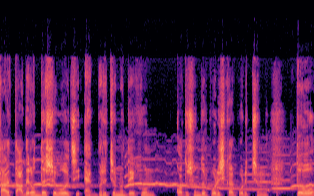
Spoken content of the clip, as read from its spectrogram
তাহলে তাদের উদ্দেশ্যে বলছি, একবারের জন্য দেখুন, কত সুন্দর, পরিষ্কার, পরিচ্ছন্ন। তো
